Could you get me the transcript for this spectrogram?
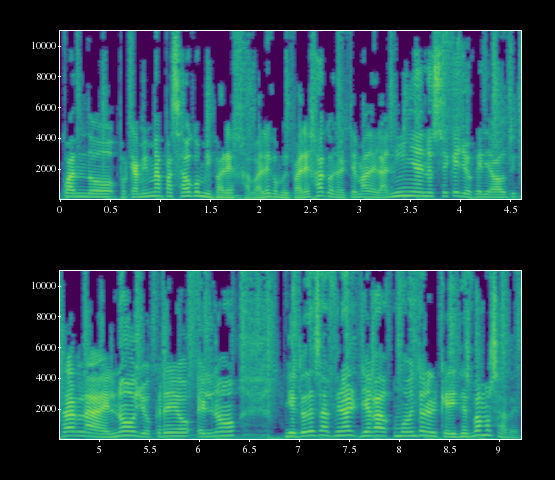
cuando, porque a mí me ha pasado con mi pareja, ¿vale? Con mi pareja, con el tema de la niña y no sé qué, yo quería bautizarla, él no, yo creo, él no, y entonces al final llega un momento en el que dices, vamos a ver.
